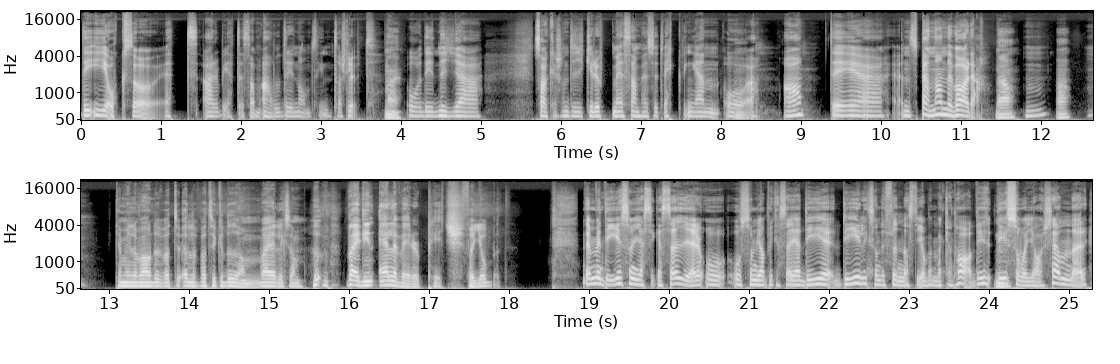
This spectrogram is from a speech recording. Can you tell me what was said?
det är också ett arbete som aldrig någonsin tar slut. Nej. Och det är nya saker som dyker upp med samhällsutvecklingen och Mm. ja, det är en spännande vardag. Ja. Mm. Camilla, vad, du, vad, eller vad tycker du om, vad är, liksom, vad är din elevator pitch för jobbet? Nej, men det är som Jessica säger och, och som jag brukar säga, det det är liksom det finaste jobbet man kan ha. Det, det är Mm. så jag känner.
